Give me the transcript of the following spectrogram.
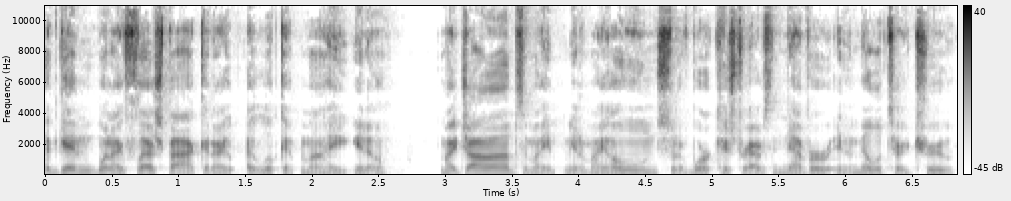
again, when I flash back and I, I look at my, you know, my jobs and my, you know, my own sort of work history, I was never in the military, true.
